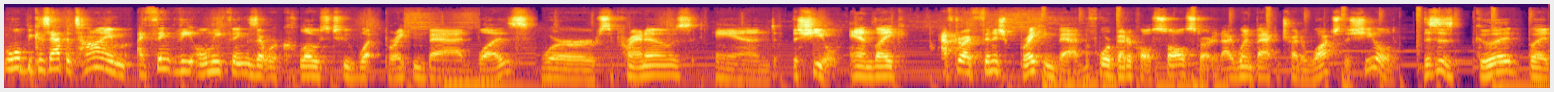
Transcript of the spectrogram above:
well, because at the time, I think the only things that were close to what Breaking Bad was were Sopranos and The Shield. And like, after I finished Breaking Bad, before Better Call Saul started, I went back and tried to watch The Shield. This is good, but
